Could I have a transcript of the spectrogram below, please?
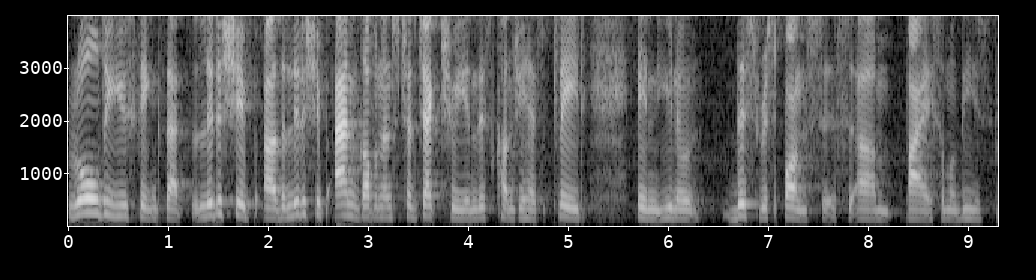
role do you think that leadership, uh, the leadership and governance trajectory in this country has played in, you know, this responses um, by some of these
